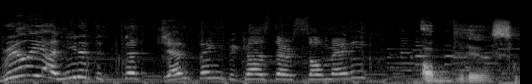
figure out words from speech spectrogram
really? I needed the, the gem thing because there's so many? Obviously.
